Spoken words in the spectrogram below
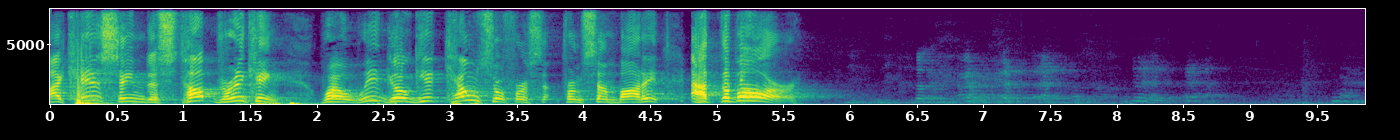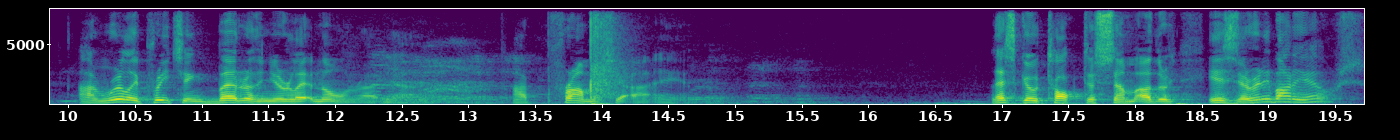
I can't seem to stop drinking. Well, we go get counsel for, from somebody at the bar. I'm really preaching better than you're letting on right now. I promise you I am. Let's go talk to some other. Is there anybody else?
